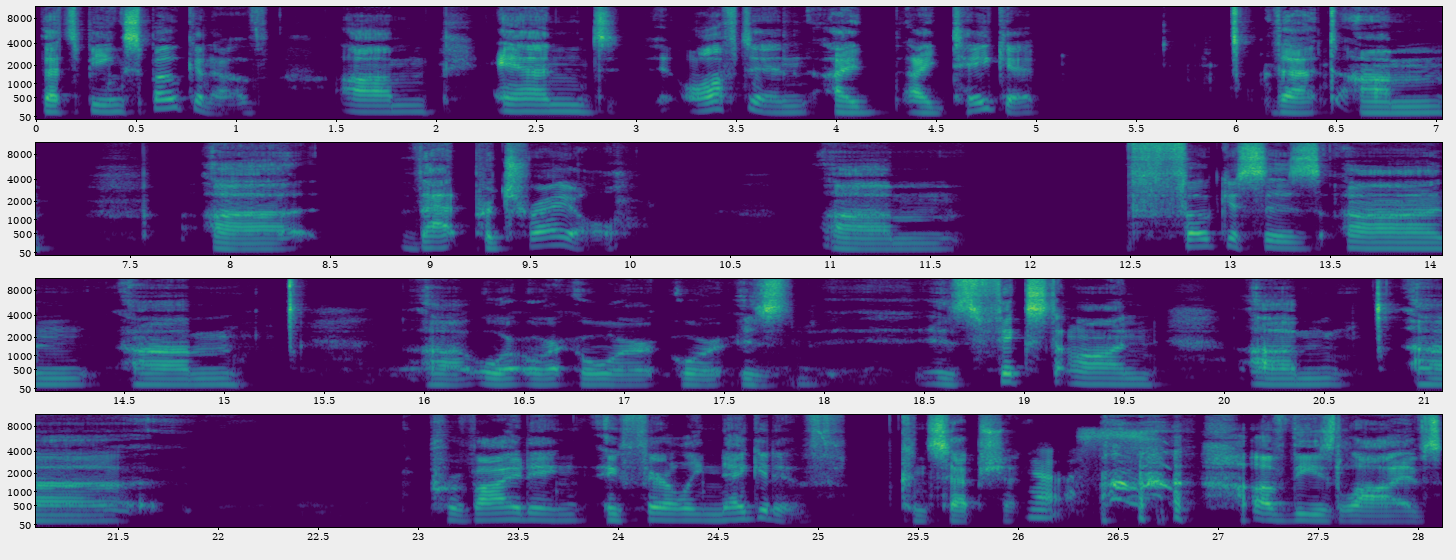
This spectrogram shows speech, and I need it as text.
that's being spoken of. Um, and often I, I take it that um, uh, that portrayal um, focuses on um, uh, or, or, or, or is, is fixed on um, uh, providing a fairly negative conception yes. of these lives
